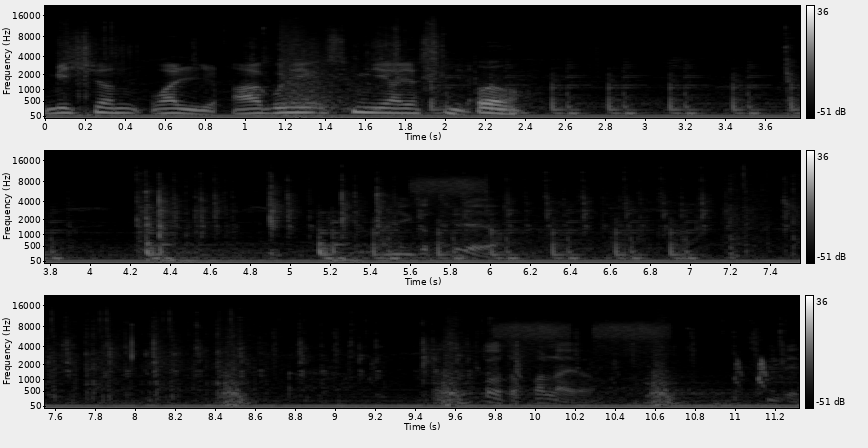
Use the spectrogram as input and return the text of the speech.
미션 완료. 아군이 승리하였습니다. 뭐야? 아니 이거 틀려요. 속도가 더 빨라요. 이제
